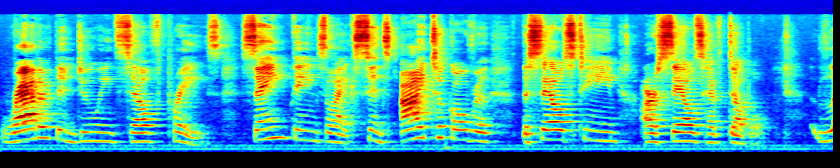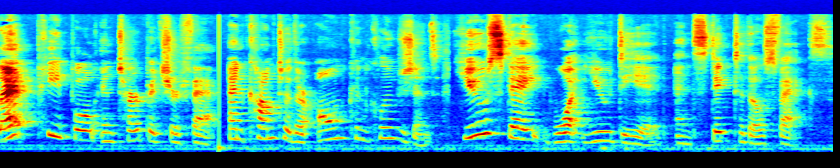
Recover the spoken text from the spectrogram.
rather than doing self praise. Saying things like, Since I took over the sales team, our sales have doubled. Let people interpret your facts and come to their own conclusions. You state what you did and stick to those facts.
